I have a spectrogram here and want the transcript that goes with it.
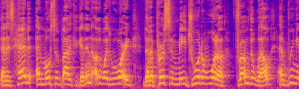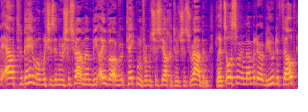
that his head and most of the body could get in. Otherwise, we're worried that a person may draw the water from the well and bring it out to the behema, which is in Rosh Hashanah, and be over taken from Rosh to Rosh Rabbim. Let's also remember that Rabbi Yehuda felt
